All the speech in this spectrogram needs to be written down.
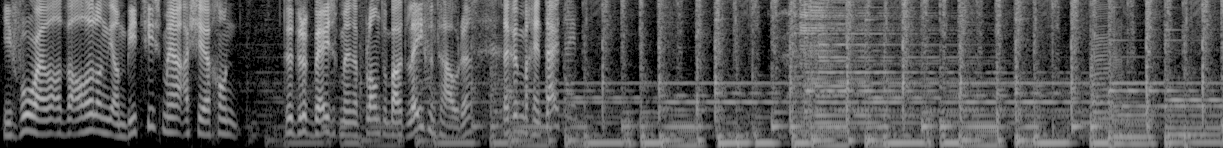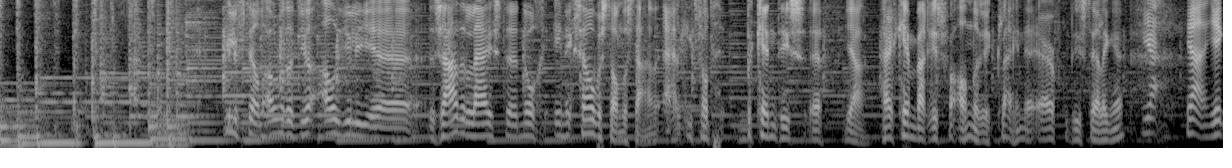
Hiervoor hadden we al heel lang die ambities. Maar ja, als je gewoon te druk bezig met een plantenbouw levend houden, dan heb je helemaal geen tijd. Jullie vertelden ook nog dat al jullie eh, zadenlijsten nog in Excel-bestanden staan. Eigenlijk iets wat bekend is, eh, ja, herkenbaar is voor andere kleine erfgoedinstellingen. Ja, ja, je,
